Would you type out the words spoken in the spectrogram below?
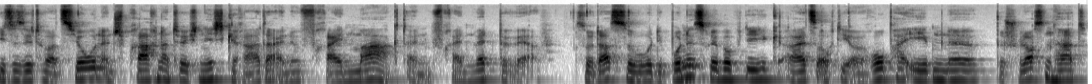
Diese Situation entsprach natürlich nicht gerade einem freien Markt, einem freien Wettbewerb, sodass sowohl die Bundesrepublik als auch die Europaebene beschlossen hat,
